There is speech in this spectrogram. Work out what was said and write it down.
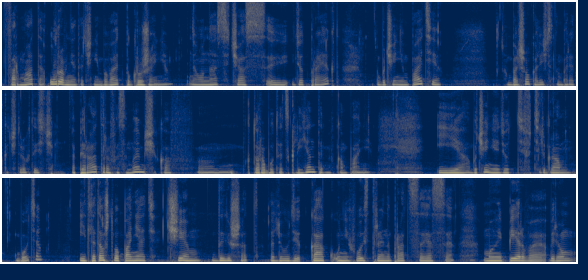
формата, уровня, точнее, бывает погружение. А у нас сейчас э, идет проект обучения эмпатии большого количества, там, порядка 4000 операторов, СММщиков, эм, кто работает с клиентами в компании. И обучение идет в Telegram-боте. И для того, чтобы понять, чем дышат люди, как у них выстроены процессы, мы первое берем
